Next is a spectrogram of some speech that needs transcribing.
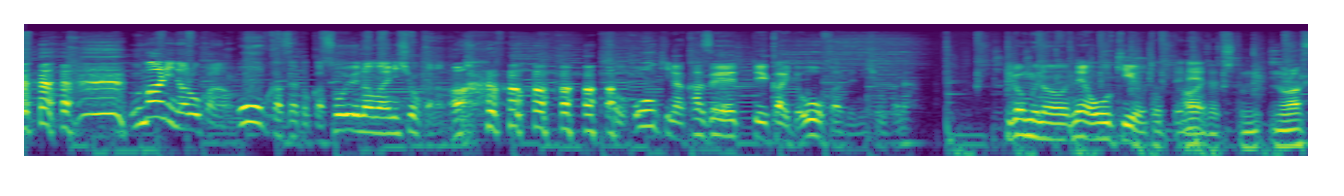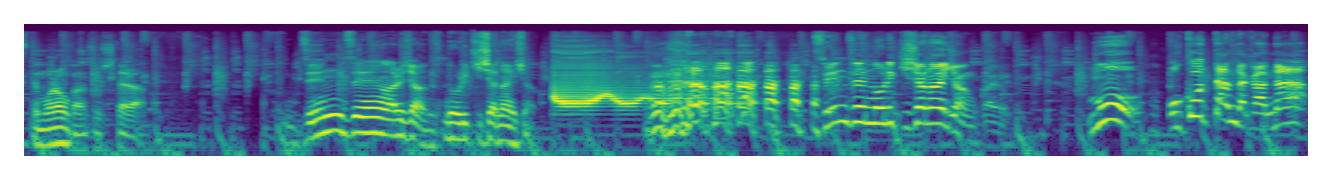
馬になろうかな。大風とかそういう名前にしようかな。そう大きな風って書いて大風にしようかな。ヒロムのね大きいを取ってね。あじゃあちょっと乗らせてもらおうかなそしたら。全然あれじゃん。乗り気じゃないじゃん 全然乗り気じゃないじゃんかよ。もう怒ったんだからな。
